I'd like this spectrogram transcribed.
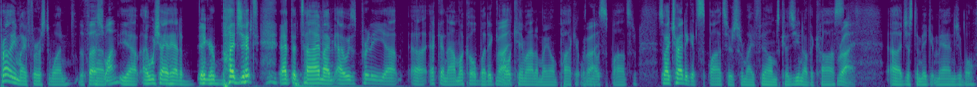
Probably my first one. The first Um, one. Yeah, I wish I had had a bigger budget at the time. I, I was pretty uh, uh, economical, but it all came out of my own pocket with no Right. sponsor. So I tried to get sponsors for my films because you know the cost, Right. uh, just to make it manageable.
